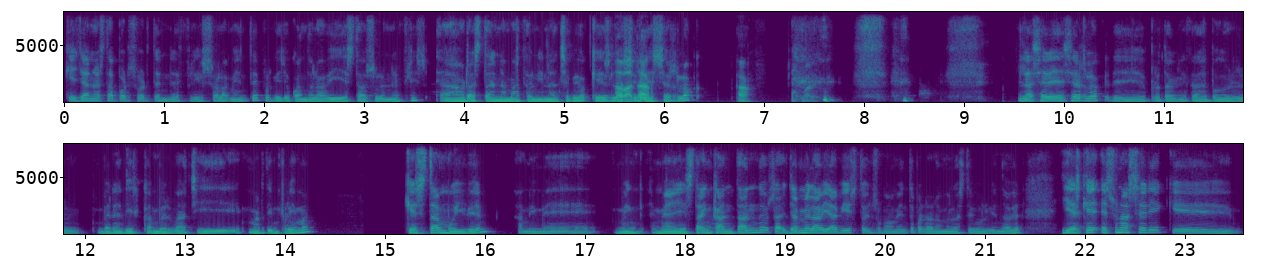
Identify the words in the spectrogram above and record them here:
que ya no está por suerte en Netflix solamente, porque yo cuando la vi estaba solo en Netflix, ahora está en Amazon y en HBO, que es la serie de Sherlock. Ah, vale. la serie de Sherlock, de, protagonizada por Benedict Cumberbatch y Martin Freeman, que está muy bien. A mí me, me, me, está encantando. O sea, ya me la había visto en su momento, pero ahora me la estoy volviendo a ver. Y es que es una serie que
